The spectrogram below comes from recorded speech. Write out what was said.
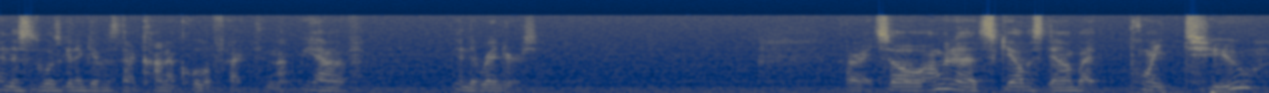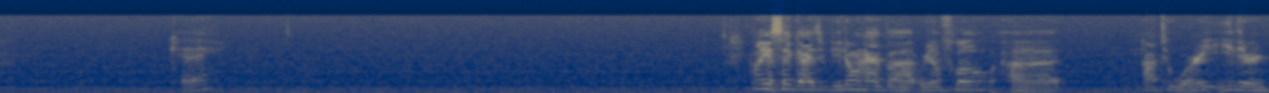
And this is what's going to give us that kind of cool effect that we have in the renders. Alright, so I'm going to scale this down by 0.2. Okay. Like I said, guys, if you don't have uh, RealFlow, uh, not to worry. Either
